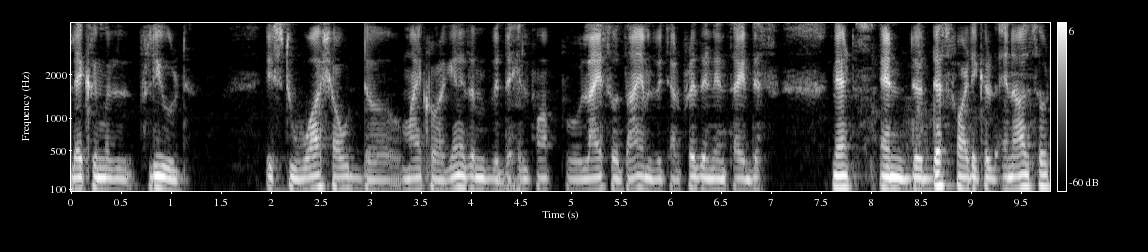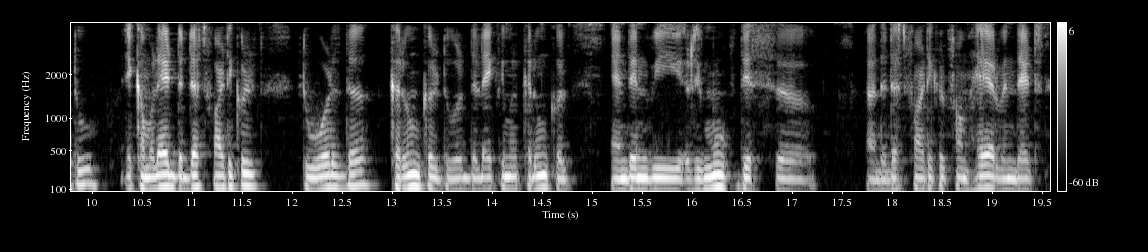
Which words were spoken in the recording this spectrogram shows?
lacrimal fluid is to wash out the microorganism with the help of lysozymes which are present inside this and the dust particle and also to accumulate the dust particle towards the caruncle toward the lacrimal caruncle and then we remove this uh, uh, the dust particle from here when that's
